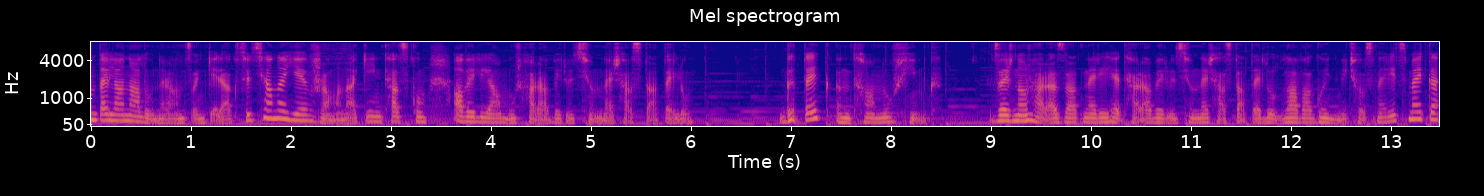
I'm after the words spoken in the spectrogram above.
ընտելանալու նրանց ընկերակցությանը եւ ժամանակի ընթացքում ավելի ամուր հարաբերություններ հաստատելու։ Գտեք ընդհանուր հիմք։ Ձեր նոր հարազատների հետ հարաբերություններ հաստատելու լավագույն միջոցներից մեկը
